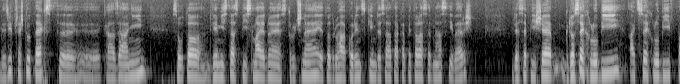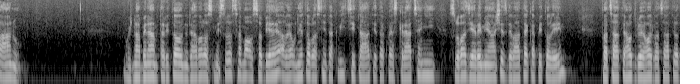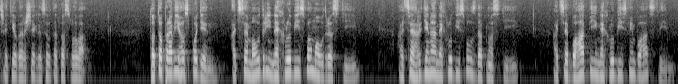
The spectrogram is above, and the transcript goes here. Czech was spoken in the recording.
nejdřív přečtu text eh, kázání. Jsou to dvě místa z písma, jedno je stručné, je to 2. Korinským 10. kapitola 17. verš, kde se píše, kdo se chlubí, ať se chlubí v pánu. Možná by nám tady to nedávalo smysl samo o sobě, ale on je to vlastně takový citát, je takové zkrácení slova z Jeremiáše z 9. kapitoly, 22. a 23. verše, kde jsou tato slova. Toto praví hospodin, ať se moudrý nechlubí svou moudrostí, ať se hrdina nechlubí svou zdatností, ať se bohatý nechlubí svým bohatstvím.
